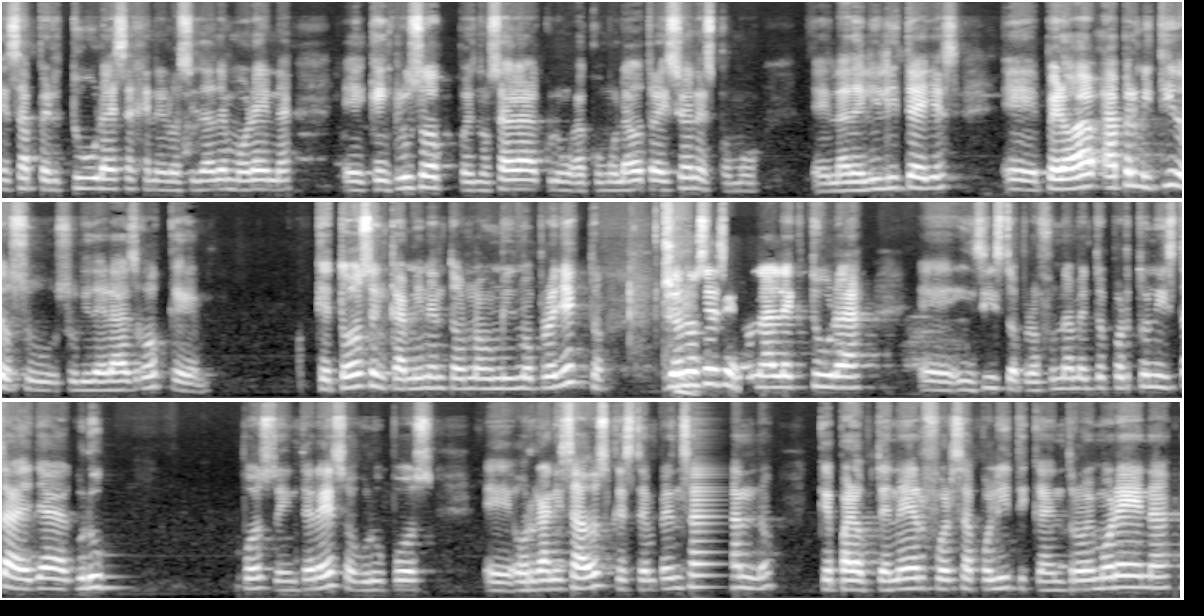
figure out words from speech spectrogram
Esa apertura, esa generosidad de Morena, eh, que incluso pues, nos ha acumulado traiciones como eh, la de Lili Telles, pero ha, permitido su, liderazgo que, que todos se encaminen en torno a un mismo proyecto. Yo no sé si en una lectura, insisto, profundamente oportunista, haya grupos de interés o grupos organizados que estén pensando que para obtener fuerza política dentro de Morena,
